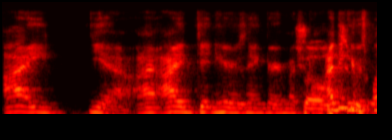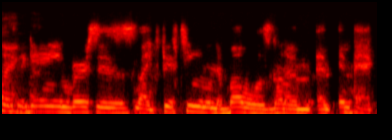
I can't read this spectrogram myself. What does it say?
I yeah, I, I didn't hear his name very much. So I think he was playing the game versus like 15 in the bubble is going to impact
